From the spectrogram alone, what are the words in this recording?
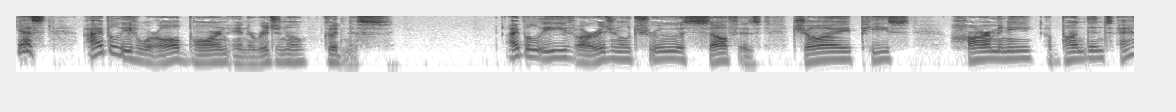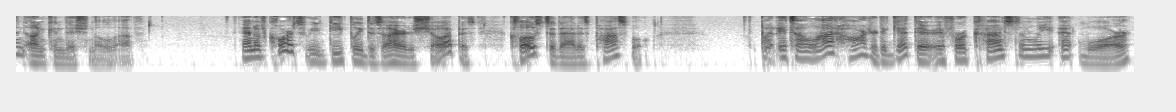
Yes, I believe we're all born in original goodness. I believe our original truest self is joy, peace, harmony, abundance, and unconditional love. And of course, we deeply desire to show up as close to that as possible. But it's a lot harder to get there if we're constantly at war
